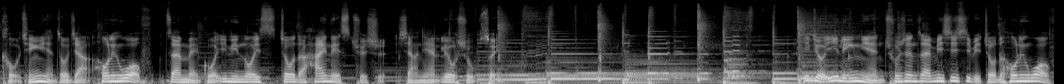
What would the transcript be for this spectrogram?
口琴演奏家 Holy Wolf 在美国伊利诺伊斯州的 Hines 去世，享年六十五岁。一九一零年出生在密西西比州的 Holy Wolf，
